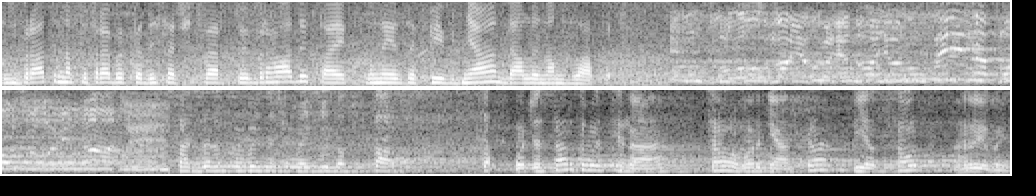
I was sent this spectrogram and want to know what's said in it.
збирати на потреби 54-ї бригади, так як вони за півдня дали нам запит. Голосною колядою Сина Божого вітати. Так, зараз ми визначимо, який у нас старт. Отже, стартова ціна цього горнятка 500 гривень.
